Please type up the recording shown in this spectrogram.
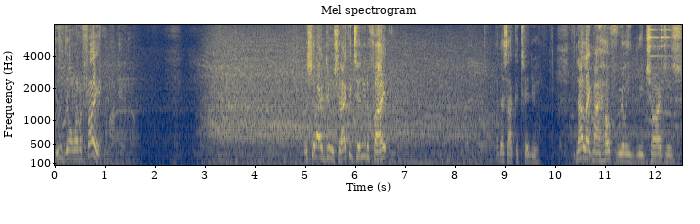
Dude don't want to fight. What should I do? Should I continue to fight? I guess I'll continue. It's not like my health really recharges.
